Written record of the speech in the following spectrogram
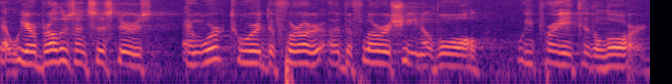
that we are brothers and sisters and work toward the, flour uh, the flourishing of all. We pray to the Lord.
